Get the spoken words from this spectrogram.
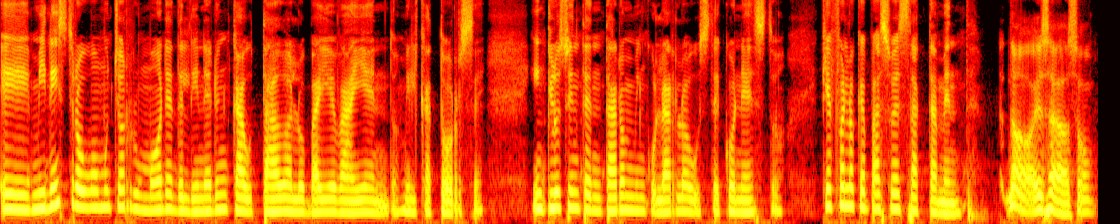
Eh, ministro, hubo muchos rumores del dinero incautado a los Valle Valle en 2014. Incluso intentaron vincularlo a usted con esto. ¿Qué fue lo que pasó exactamente? No, esas son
